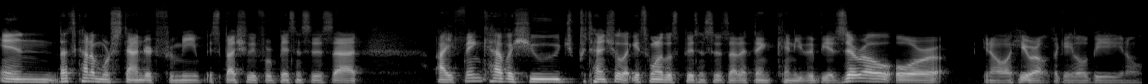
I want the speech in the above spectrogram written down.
and that's kind of more standard for me, especially for businesses that I think have a huge potential. Like it's one of those businesses that I think can either be a zero or, you know, a hero. Like it'll be, you know,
